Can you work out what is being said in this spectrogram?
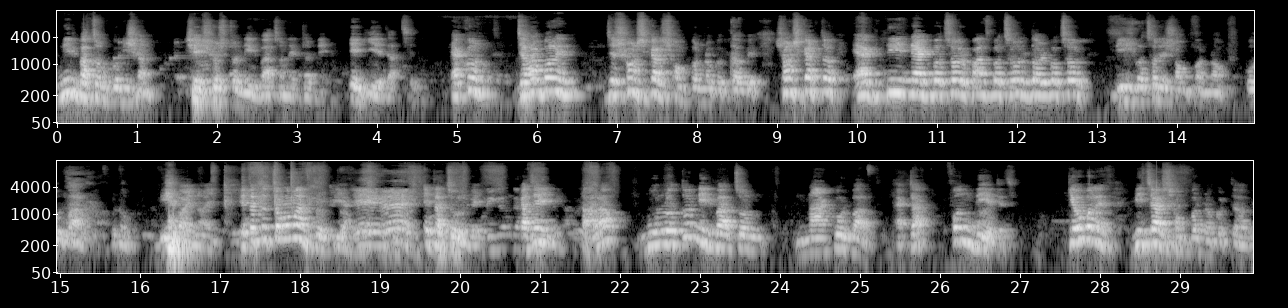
নির্বাচন কমিশন সেই সুষ্ঠু নির্বাচনের জন্য এগিয়ে যাচ্ছে। এখন যারা বলেন যে সংস্কার সম্পন্ন করতে হবে, সংস্কার তো একদিন, এক বছর, পাঁচ বছর, দশ বছর, বিশ বছরে সম্পন্ন করবার কোনো বিষয় নয়। এটা তো চলমান প্রক্রিয়া। এটা চলবে। কাজেই তারা মূলত নির্বাচন না করবার একটা ফোন দিয়ে এসেছে কেউ বলেন, বিচার সম্পন্ন করতে হবে।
